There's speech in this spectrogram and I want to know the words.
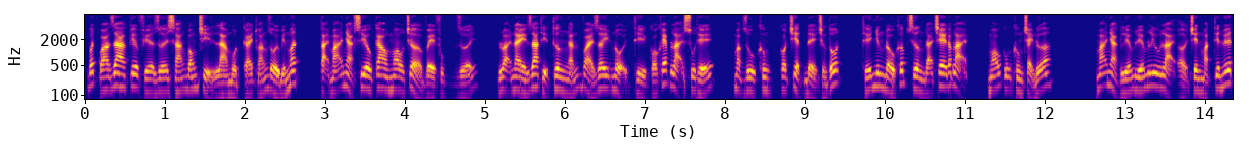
Bất quá ra kia phía dưới sáng bóng chỉ là một cái thoáng rồi biến mất, tại mã nhạc siêu cao mau trở về phục dưới loại này ra thịt thương ngắn vài giây nội thì có khép lại xu thế mặc dù không có triệt để trường tốt thế nhưng đầu khớp xương đã che đắp lại máu cũng không chảy nữa. Mã nhạc liếm liếm lưu lại ở trên mặt tiên huyết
